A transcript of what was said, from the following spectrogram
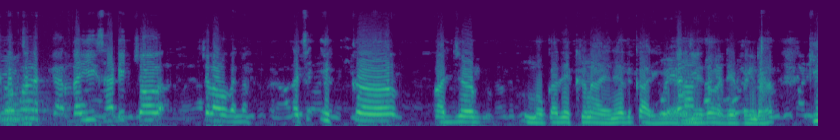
ਵਿੱਚ ਨੱਕੀ ਕਰਦਾ ਜੀ ਸਾਡੀ ਚਲਾਓ ਪਹਿਲਾਂ। ਅੱਛਾ ਇੱਕ ਅੱਜ ਮੌਕਾ ਦੇਖਣ ਆਏ ਨੇ ਅਧਿਕਾਰੀ ਆਏ ਨੇ ਤੁਹਾਡੇ ਪਿੰਡ। ਕੀ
